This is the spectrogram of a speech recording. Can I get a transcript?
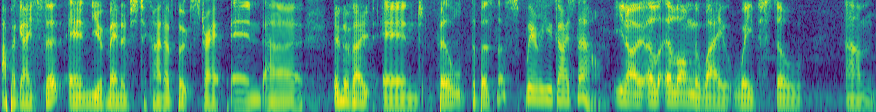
up against it, and you've managed to kind of bootstrap and uh, innovate and build the business. Where are you guys now? You know, al- along the way, we've still, um,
